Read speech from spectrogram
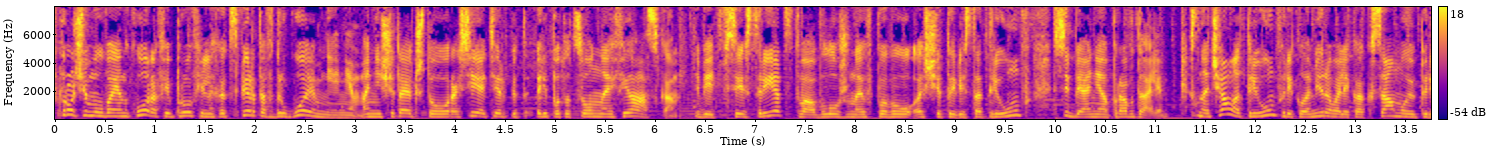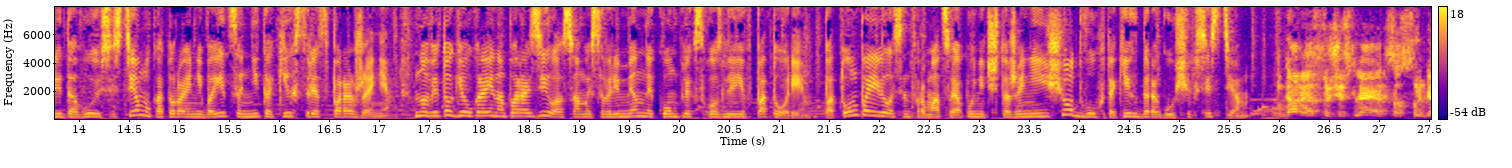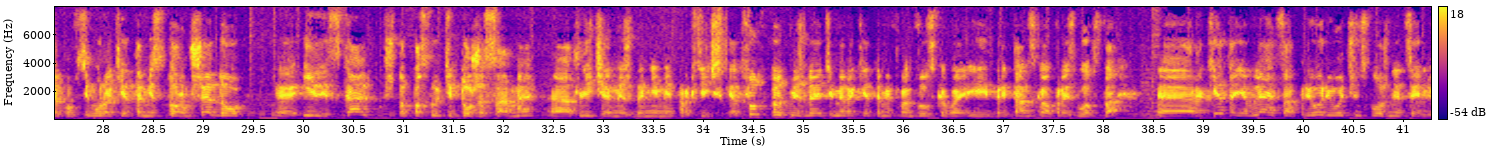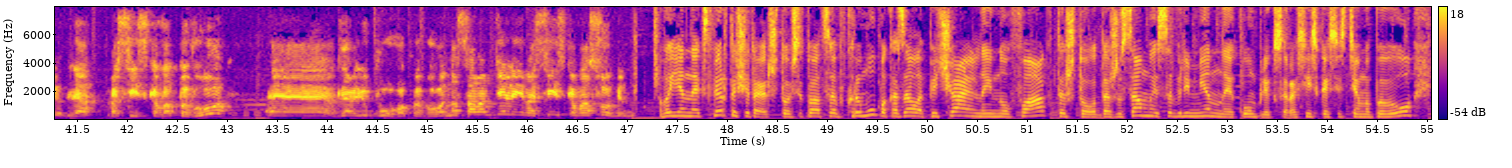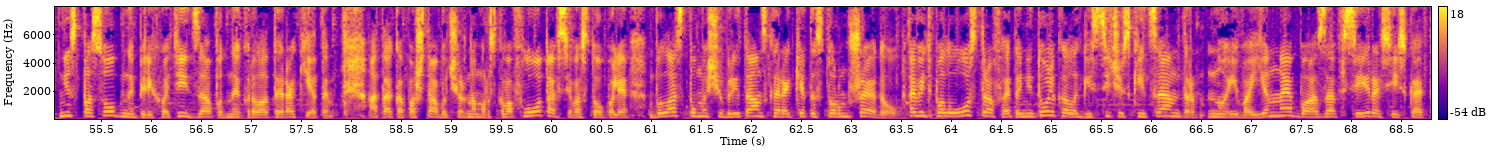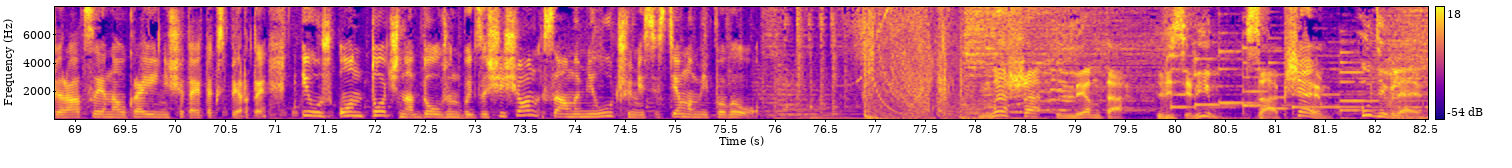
Впрочем, у военкоров и профильных экспертов другое мнение. Они считают, что Россия терпит репутационное фиаско. Ведь все средства, вложенные в ПВО С-400 «Триумф», себя не оправдали. Сначала «Триумф» рекламировали как самую передовую систему, которая не боится никаких средств поражения. Но в итоге Украина поразила самый современный комплекс возле Евпатории. Потом появилась информация об уничтожении еще двух таких дорогущих систем. Удары осуществляются, судя по всему, ракетами Storm Shadow э, или Скальп, что по сути то же самое. Э, отличия между ними практически отсутствуют между этими ракетами французского и британского производства. Э, ракета является априори очень сложной целью для российского ПВО, любого ПВО на самом деле и российского особенно. Военные эксперты считают, что ситуация в Крыму показала печальный, но факт, что даже самые современные комплексы российской системы ПВО не способны перехватить западные крылатые ракеты. Атака по штабу Черноморского флота в Севастополе была с помощью британской ракеты Storm Shadow. А ведь полуостров – это не только логистический центр, но и военная база всей российской операции на Украине, считают эксперты. И уж он точно должен быть защищен самыми лучшими системами ПВО. Наша лента. Веселим, сообщаем, удивляем.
